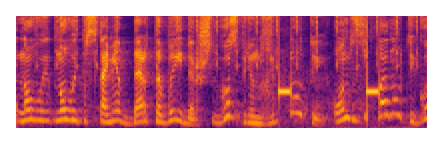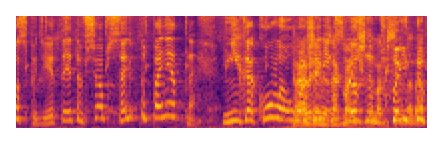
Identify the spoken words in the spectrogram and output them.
новый, новый постамент Дарта Вейдер. Господи, он ебанутый. Он ебанутый, господи. Это, это все абсолютно понятно. Никакого Твое уважения к Звездным войнам.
